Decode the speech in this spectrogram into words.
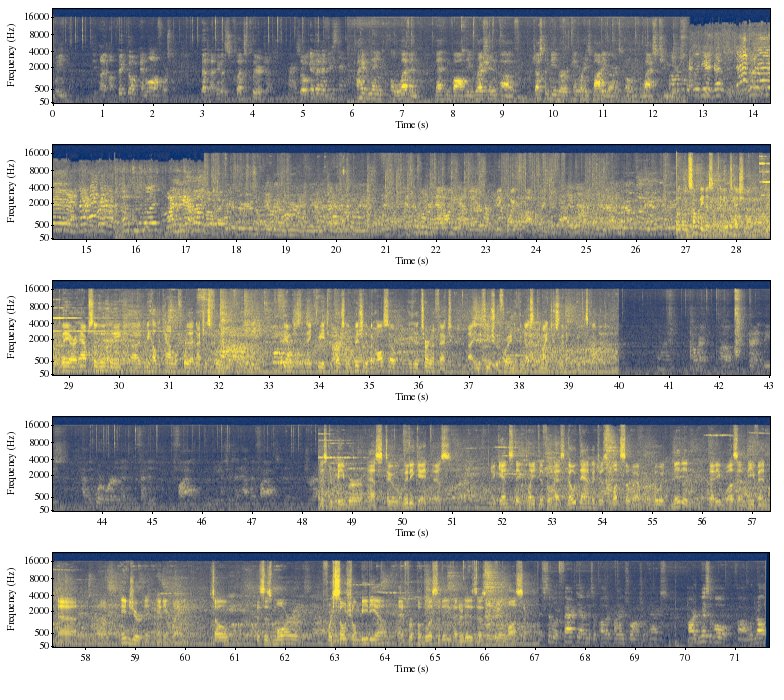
between the- a, a victim and law enforcement. That, I think that's, that's clear, Judge. Right. So, and then I if you. I have named 11 that involve the aggression of Justin Bieber and or his bodyguards over the last two years. Because there is a few down here when you get a chance. It's because when we're dead on the end, there's a big white spot behind you. When when somebody does something intentional, they are absolutely uh, to be held accountable for that, not just for the, the damages that they create to the person individually, but also the deterrent effect uh, in the future for anything else that they might do so they don't repeat this conduct. Okay. At least have the court order that the defendant file the answers that have been filed? Mr. Bieber has to litigate this against a plaintiff who has no damages whatsoever, who admitted that he wasn't even uh, uh, injured in any way. So this is more for social media and for publicity than it is as a real lawsuit. Similar fact evidence of other crimes, wrongs, or acts are admissible uh, when relevant.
